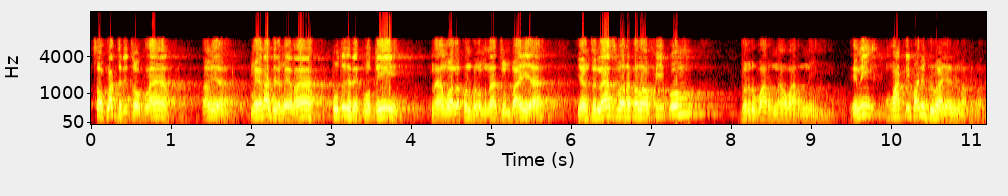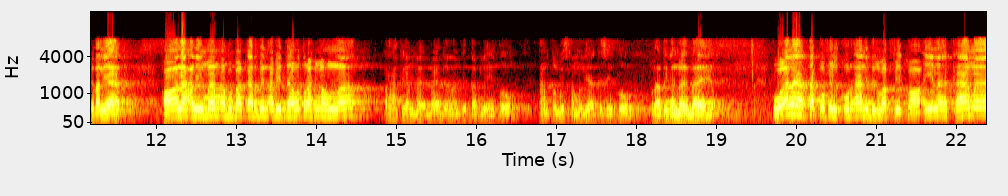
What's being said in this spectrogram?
Coklat jadi coklat. Paham ya? Merah jadi merah, putih jadi putih. Nah, walaupun belum pernah jumpai ya. Yang jelas barakallahu fikum berwarna-warni. Ini wakifah ini berbahaya nih wakifah. Kita lihat. Qala al-Imam Abu Bakar bin Abi Dawud rahimahullah, perhatikan baik-baik dalam kitabnya itu, antum bisa melihat ke situ. Perhatikan baik-baik. Wala taku fil Qur'an bil waqfi qaila kama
